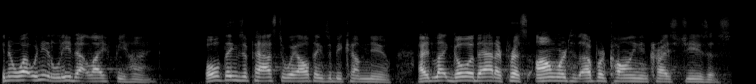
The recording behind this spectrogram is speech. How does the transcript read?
You know what? We need to leave that life behind. Old things have passed away, all things have become new. I'd let go of that. I press onward to the upward calling in Christ Jesus.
